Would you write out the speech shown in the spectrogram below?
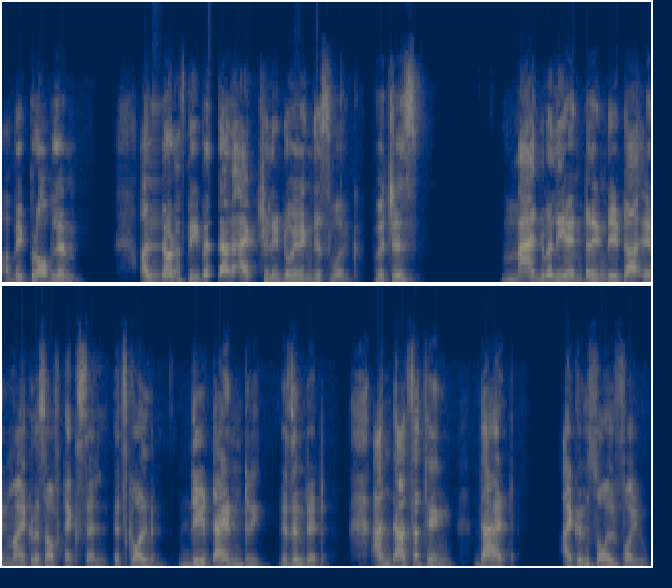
A big problem. A lot of people are actually doing this work, which is manually entering data in Microsoft Excel. It's called data entry, isn't it? And that's a thing that I can solve for you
